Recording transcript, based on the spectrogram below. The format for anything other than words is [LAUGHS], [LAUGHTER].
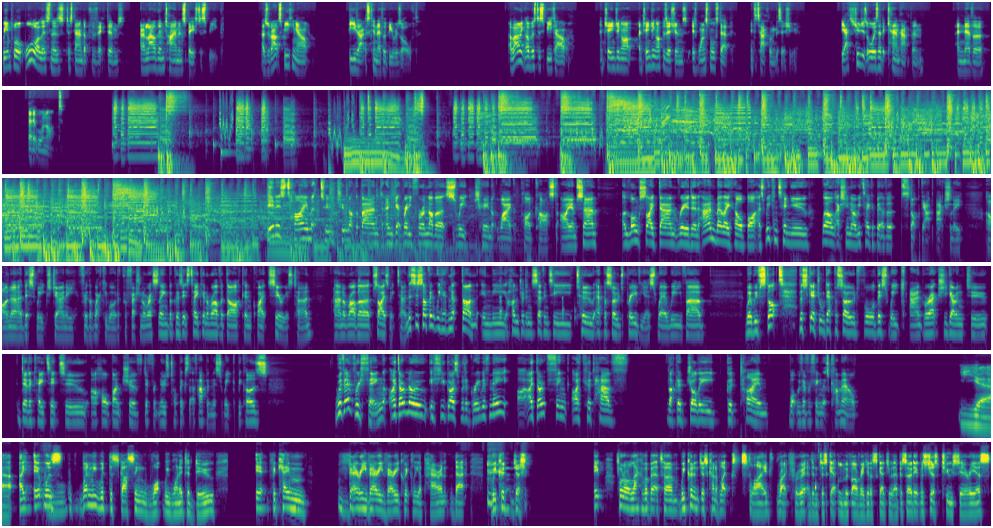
We implore all our listeners to stand up for victims and allow them time and space to speak, as without speaking out, these acts can never be resolved. Allowing others to speak out and changing our and changing our positions is one small step into tackling this issue. The attitude is always that it can happen, and never that it will not. It is time to tune up the band and get ready for another Sweet Chin Wag podcast. I am Sam, alongside Dan Reardon and Melee Hellbot as we continue. Well, actually, no, we take a bit of a stopgap actually on uh, this week's journey through the wacky world of professional wrestling because it's taken a rather dark and quite serious turn and a rather seismic turn. This is something we have not done in the 172 episodes previous, where we've uh, where we've stopped the scheduled episode for this week and we're actually going to dedicate it to a whole bunch of different news topics that have happened this week because with everything, I don't know if you guys would agree with me. I I don't think I could have like a jolly good time what with everything that's come out. Yeah, I it was mm-hmm. when we were discussing what we wanted to do, it became very, very, very quickly apparent that we couldn't [LAUGHS] just it for a lack of a better term, we couldn't just kind of like slide right through it and then just get on with our regular scheduled episode. It was just too serious.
